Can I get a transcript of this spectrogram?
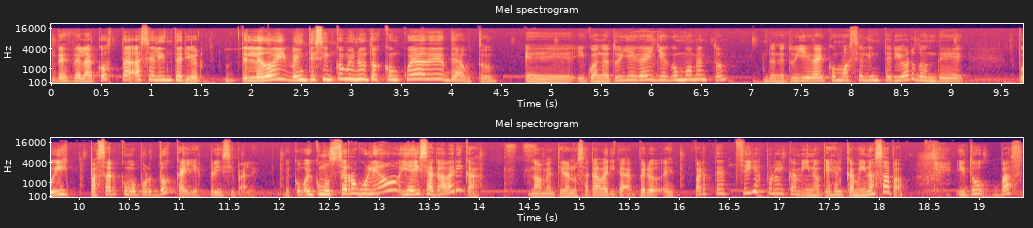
desde la costa hacia el interior. Te le doy 25 minutos con cueva de, auto. Eh, y cuando tú llegáis, llega un momento donde tú llegáis como hacia el interior, donde podéis pasar como por dos calles principales. Es como, hay como un cerro culeado y ahí se acaba Arica. No, mentira, no se acaba Arica, pero es parte, sigues por el camino, que es el camino a Zapa. Y tú vas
